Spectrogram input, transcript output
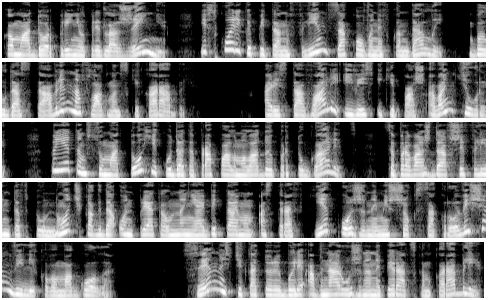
Коммодор принял предложение, и вскоре капитан Флинт, закованный в кандалы, был доставлен на флагманский корабль. Арестовали и весь экипаж авантюры. При этом в суматохе куда-то пропал молодой португалец, сопровождавший Флинта в ту ночь, когда он прятал на необитаемом островке кожаный мешок с сокровищем великого Могола. Ценности, которые были обнаружены на пиратском корабле,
